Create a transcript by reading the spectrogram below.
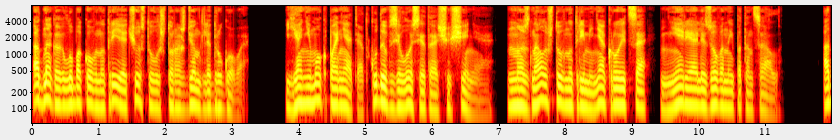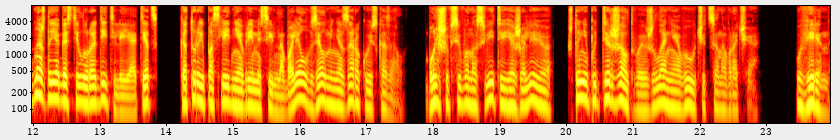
Однако глубоко внутри я чувствовал, что рожден для другого. Я не мог понять, откуда взялось это ощущение, но знал, что внутри меня кроется нереализованный потенциал. Однажды я гостил у родителей, и отец который последнее время сильно болел, взял меня за руку и сказал, «Больше всего на свете я жалею, что не поддержал твое желание выучиться на врача. Уверен,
